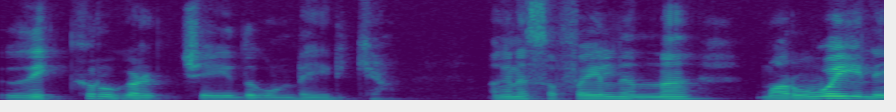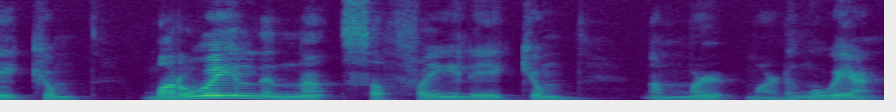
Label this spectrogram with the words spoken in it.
ദിക്കറുകൾ ചെയ്തുകൊണ്ടേയിരിക്കുക. അങ്ങനെ സഫയിൽ നിന്ന് മറുവയിലേക്കും മറുവയിൽ നിന്ന് സഫയിലേക്കും നമ്മൾ മടങ്ങുകയാണ്.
